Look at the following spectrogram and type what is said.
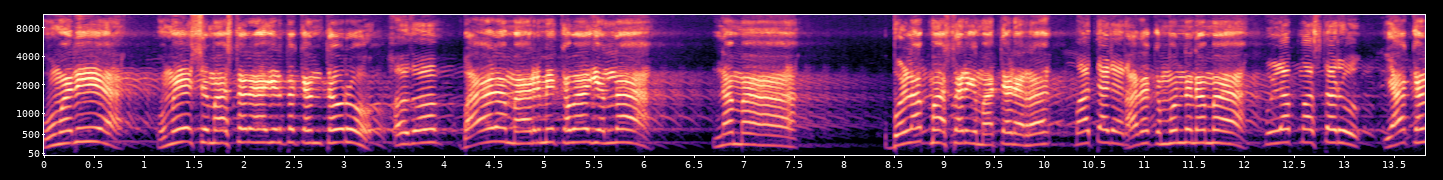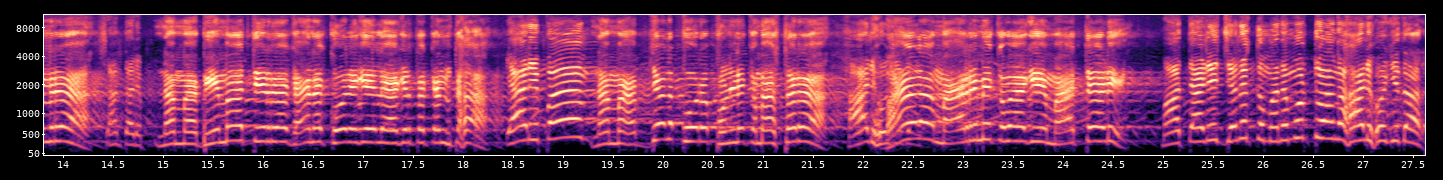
ಉಮರಿಯ ಉಮೇಶ್ ಮಾಸ್ತರ್ ಆಗಿರ್ತಕ್ಕಂಥವ್ರು ಹೌದು. ಬಹಳ ಮಾರ್ಮಿಕವಾಗಿ ಎಲ್ಲ ನಮ್ಮ ಬುಳ್ಳಪ್ಪ ಮಾಸ್ತರಿಗೆ ಮಾತಾಡ್ಯಾರ? ಮಾತಾಡ್ಯಾರ. ಅದಕ್ಕೆ ಮುಂದೆ ನಮ್ಮ ಬುಳ್ಳಪ್ಪ ಮಾಸ್ತರು. ಯಾಕಂದ್ರ ಶಾಂತಾರಪ್ಪ ನಮ್ಮ ಭೀಮಾ ತೀರ ಗಾನ ಕೋರಿಗೆಯಲ್ಲಿ ಆಗಿರ್ತಕ್ಕಂತ ಯಾರಿಪ್ಪ? ನಮ್ಮ ಅಫ್ಜಲ್ಪುರ ಪುಂಡ್ಲಿಕ ಮಾಸ್ತರ ಹಾಡಿ ಹೋಗಿ ಬಹಳ ಮಾರ್ಮಿಕವಾಗಿ ಮಾತಾಡಿ ಮಾತಾಡಿ ಜನಕ್ಕೆ ಮನಮುಟ್ಟುವಂಗ ಹಾಡಿ ಹೋಗಿದ್ದಾರೆ.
